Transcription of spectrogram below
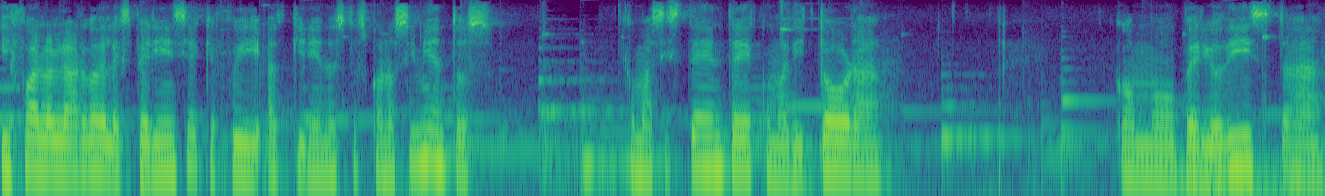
Y fue a lo largo de la experiencia que fui adquiriendo estos conocimientos. Como asistente, como editora, como periodista,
